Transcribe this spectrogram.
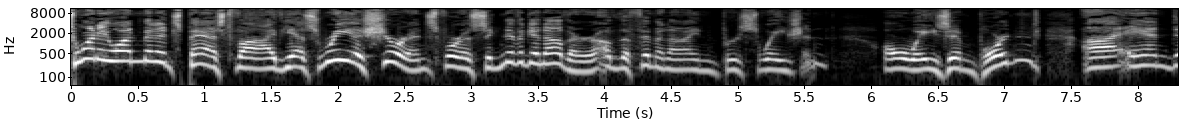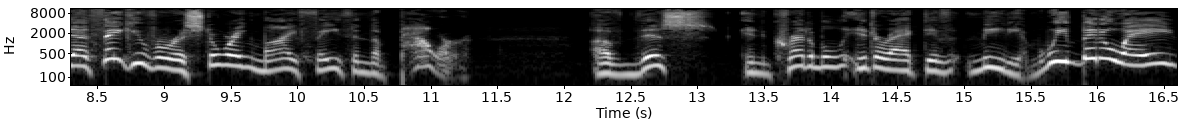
21 minutes past five. Yes, reassurance for a significant other of the feminine persuasion. Always important. Uh, and uh, thank you for restoring my faith in the power of this incredible interactive medium. We've been away.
